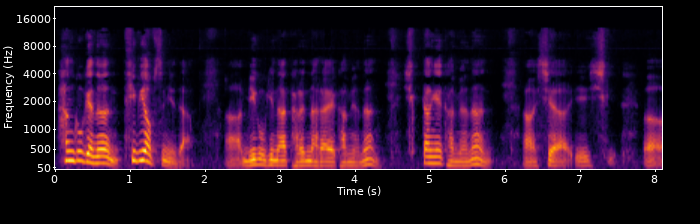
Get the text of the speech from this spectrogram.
한국에는 팁이 없습니다. 어, 미국이나 다른 나라에 가면은 식당에 가면은 어, 시, 이 식, 어,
